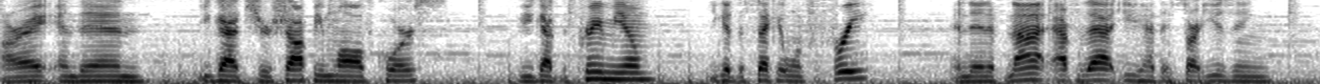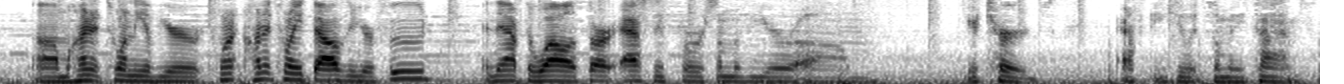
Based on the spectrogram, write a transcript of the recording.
All right. And then you got your shopping mall, of course. If you got the premium, you get the second one for free. And then if not, after that, you have to start using um, 120 of your 120,000 of your food, and then after a while, it start asking for some of your um, your turds after you do it so many times.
